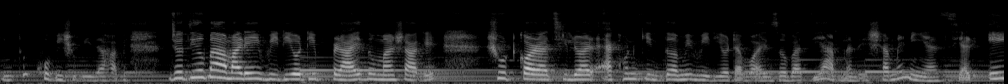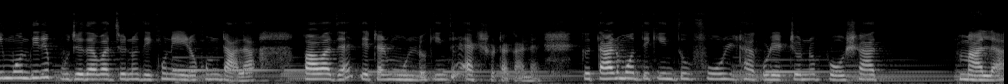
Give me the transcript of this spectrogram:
কিন্তু খুবই সুবিধা হবে। যদিও বা আমার এই ভিডিওটি প্রায় দু মাস আগের শ্যুট করা ছিল আর এখন কিন্তু আমি ভিডিওটা ভয়েস ওভার দিয়ে আপনাদের সামনে নিয়ে আসছি। আর এই মন্দিরে পুজো দেওয়ার জন্য দেখুন এইরকম ডালা পাওয়া যায়, যেটার মূল্য কিন্তু একশো টাকা নেয়। তো তার মধ্যে কিন্তু ফুল, ঠাকুরের জন্য প্রসাদ, মালা,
